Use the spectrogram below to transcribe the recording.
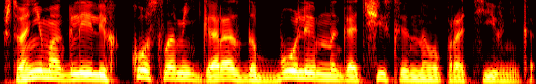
что они могли легко сломить гораздо более многочисленного противника.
